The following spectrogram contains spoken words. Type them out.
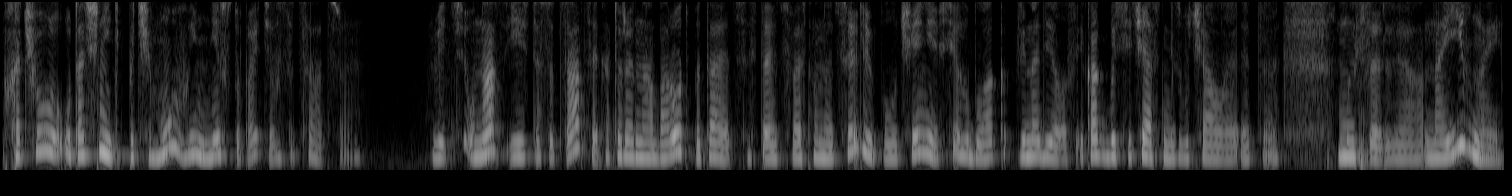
Хочу уточнить, почему вы не вступаете в ассоциацию? Ведь у нас есть ассоциация, которая, наоборот, пытается ставить своей основной целью получение всех благ виноделов. И как бы сейчас не звучала эта мысль э, наивной,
